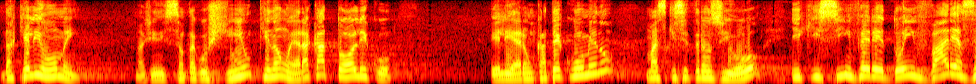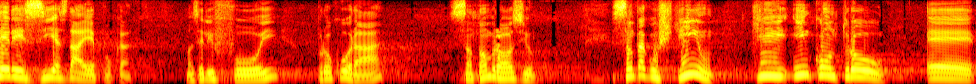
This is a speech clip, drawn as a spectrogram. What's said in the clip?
daquele homem. Imagine Santo Agostinho, que não era católico, ele era um catecúmeno, mas que se transviou e que se enveredou em várias heresias da época mas ele foi procurar Santo Ambrósio. Santo Agostinho, que encontrou. É...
